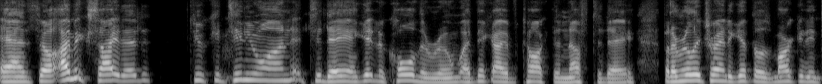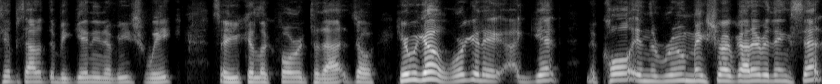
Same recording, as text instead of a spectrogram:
And so I'm excited to continue on today and get Nicole in the room. I think I've talked enough today, but I'm really trying to get those marketing tips out at the beginning of each week. So you can look forward to that. So here we go. We're going to uh, get Nicole in the room, make sure I've got everything set.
